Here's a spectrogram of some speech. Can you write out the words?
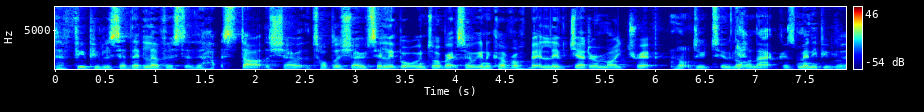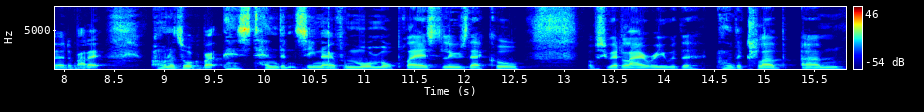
a few people have said they'd love us to start the show at the top of the show, say a little bit what we're going to talk about. So we're going to cover off a bit of LIV Jeddah and my trip, not do too long yeah. on that because many people have heard about it. I want to talk about his tendency now for more and more players to lose their cool. Obviously, we had Lowry with the with the club um,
